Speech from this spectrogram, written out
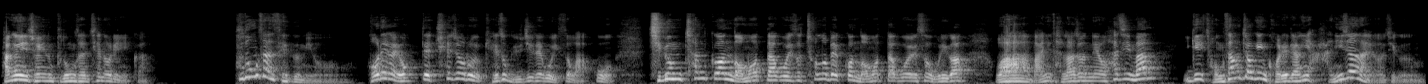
당연히 저희는 부동산 채널이니까. 부동산 세금이요. 거래가 역대 최저로 계속 유지되고 있어 왔고 지금 1000건 넘었다고 해서 1500건 넘었다고 해서 우리가 와 많이 달라졌네요 하지만 이게 정상적인 거래량이 아니잖아요 지금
